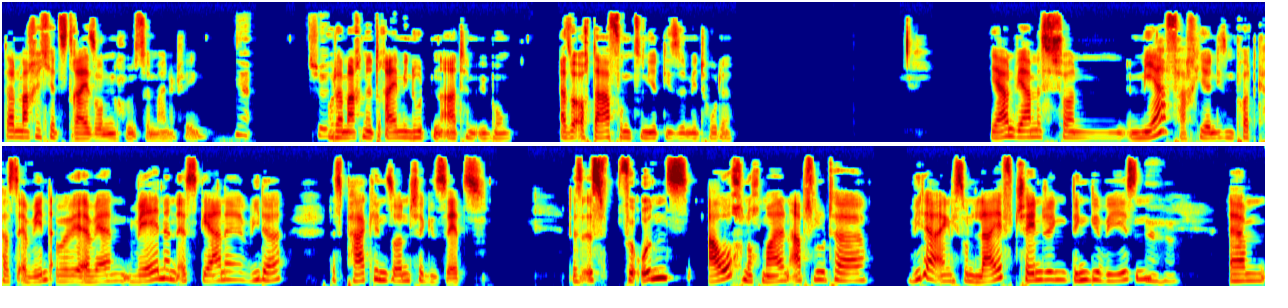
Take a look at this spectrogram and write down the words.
dann mache ich jetzt drei Sonnengrüße meinetwegen. Schön. Oder mache eine drei Minuten Atemübung. Also auch da funktioniert diese Methode. Ja, und wir haben es schon mehrfach hier in diesem Podcast erwähnt, aber wir erwähnen, erwähnen es gerne wieder, das Parkinson'sche Gesetz. Das ist für uns auch nochmal ein absoluter, wieder eigentlich so ein life-changing Ding gewesen, Mhm. ähm,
